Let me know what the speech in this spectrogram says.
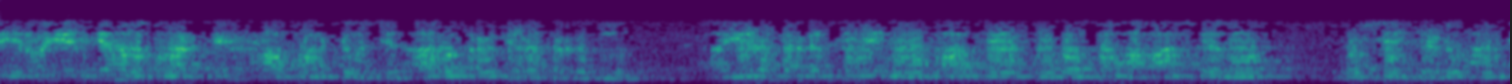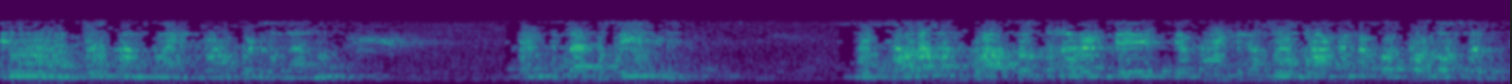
లేదా ఇరవై ఐదుకైనా ఒక మార్కే హాఫ్ మార్కే వచ్చింది. ఆరో తరగతి ఏడో తరగతిలో. ఆ ఏడో తరగతి మనం పాస్ చేయడం కోసం ఆ మార్క్స్ ఏదో కృషి చేశాడు. అంటే నేను జీవితాంతం ఆయన రుణపడి ఉన్నాను. టెన్త్ క్లాస్ పోయింది. మీరు చాలా మంది పాస్ అవుతున్నారంటే డెఫినెట్గా మీరు నాకన్నా కొత్త వాళ్ళు వస్తారు.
